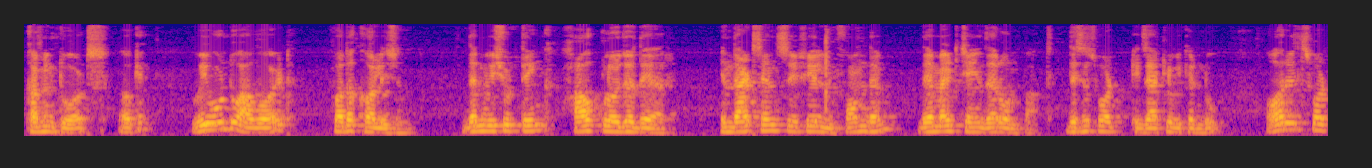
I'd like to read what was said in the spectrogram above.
coming towards, okay. We want to avoid for the collision. Then we should think how closer they are. In that sense, if you inform them, they might change their own path. This is what exactly we can do. Or it's what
